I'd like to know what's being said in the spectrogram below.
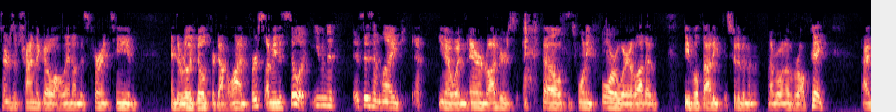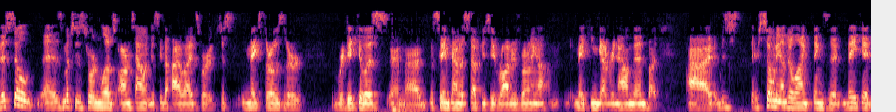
terms of trying to go all in on this current team and to really build for down the line. First, I mean it's still even if this isn't like you know when Aaron Rodgers fell to 24, where a lot of people thought he should have been the number one overall pick. Uh, there's still as much as Jordan Love's arm talent. You see the highlights where it just makes throws that are ridiculous, and uh, the same kind of stuff you see Rodgers running on, making every now and then. But uh, there's there's so many underlying things that make it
